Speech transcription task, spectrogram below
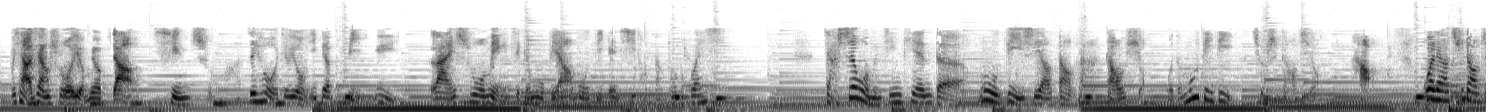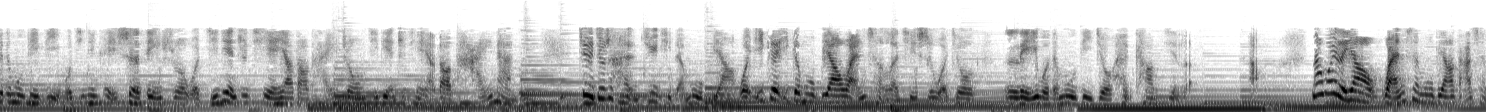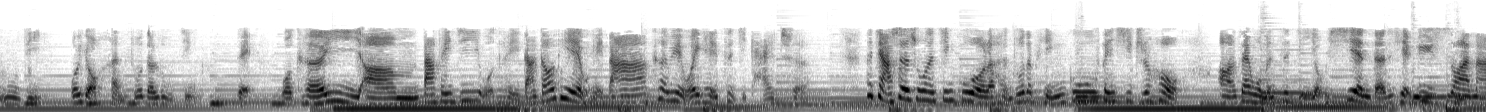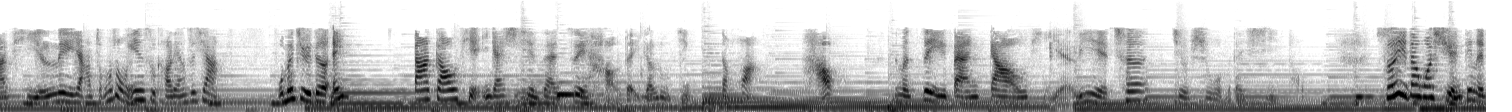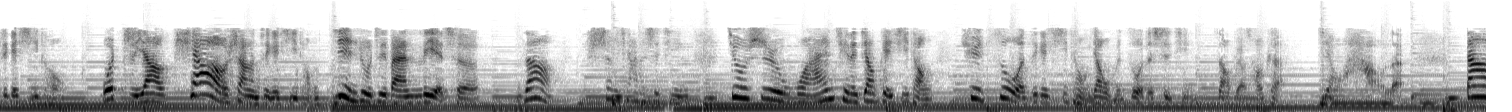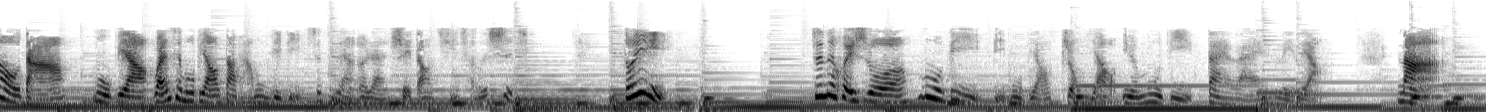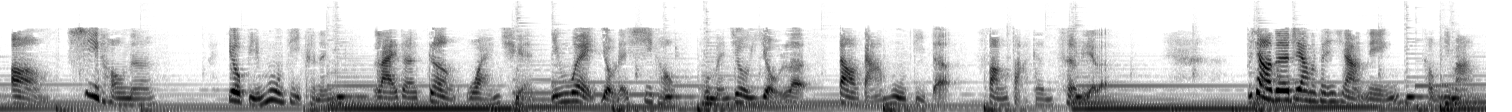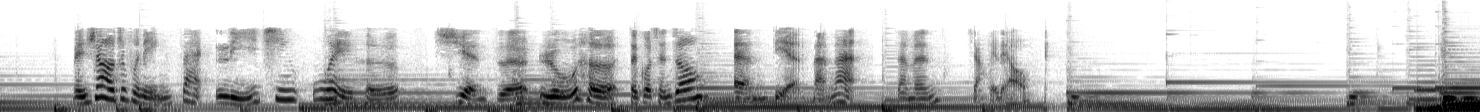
不晓得这样说有没有比较清楚啊？最后我就用一个比喻来说明这个目标、目的跟系统当中的关系。假设我们今天的目的是要到达高雄，我的目的地就是高雄。好，为了要去到这个目的地，我今天可以设定说我几点之前要到台中，几点之前要到台南，这个就是很具体的目标。我一个一个目标完成了，其实我就离我的目的就很靠近了。那为了要完成目标、达成目的，我有很多的路径。对我可以嗯搭飞机，我可以搭高铁，我可以搭客运，我也可以自己开车。那假设说呢，经过了很多的评估分析之后，啊，在我们自己有限的这些预算啊、体力呀种种因素考量之下，我们觉得，哎，搭高铁应该是现在最好的一个路径的话，好，那么这一班高铁列车就是我们的系统。所以，当我选定了这个系统，我只要跳上这个系统，进入这班列车，那？剩下的事情就是完全的交给系统去做这个系统要我们做的事情，照表操课就好了。到达目标，完成目标，到达目的地是自然而然、水到渠成的事情。所以，真的会说目的比目标重要，因为目的带来力量。那，嗯，系统呢？又比目的可能来得更完全，因为有了系统，我们就有了到达目的的方法跟策略了。不晓得这样的分享您同意吗？美少祝福您在厘清为何、选择如何的过程中，恩典满满。咱们下回聊。Música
